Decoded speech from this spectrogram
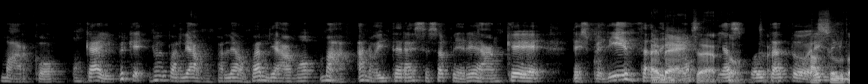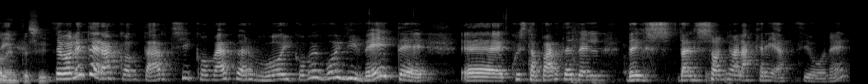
Marco, ok? Perché noi parliamo, parliamo, parliamo, ma a noi interessa sapere anche l'esperienza eh dei beh, nostri certo, ascoltatori. Certo, assolutamente Quindi, sì. Se volete raccontarci com'è per voi, come voi vivete eh, questa parte del, del, dal sogno alla creazione,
